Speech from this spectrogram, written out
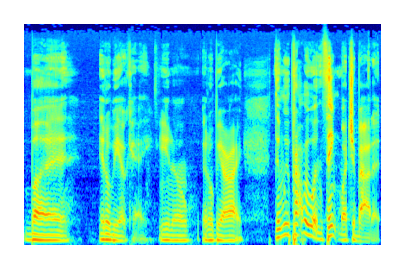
but it'll be okay. You know, it'll be all right. Then we probably wouldn't think much about it.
